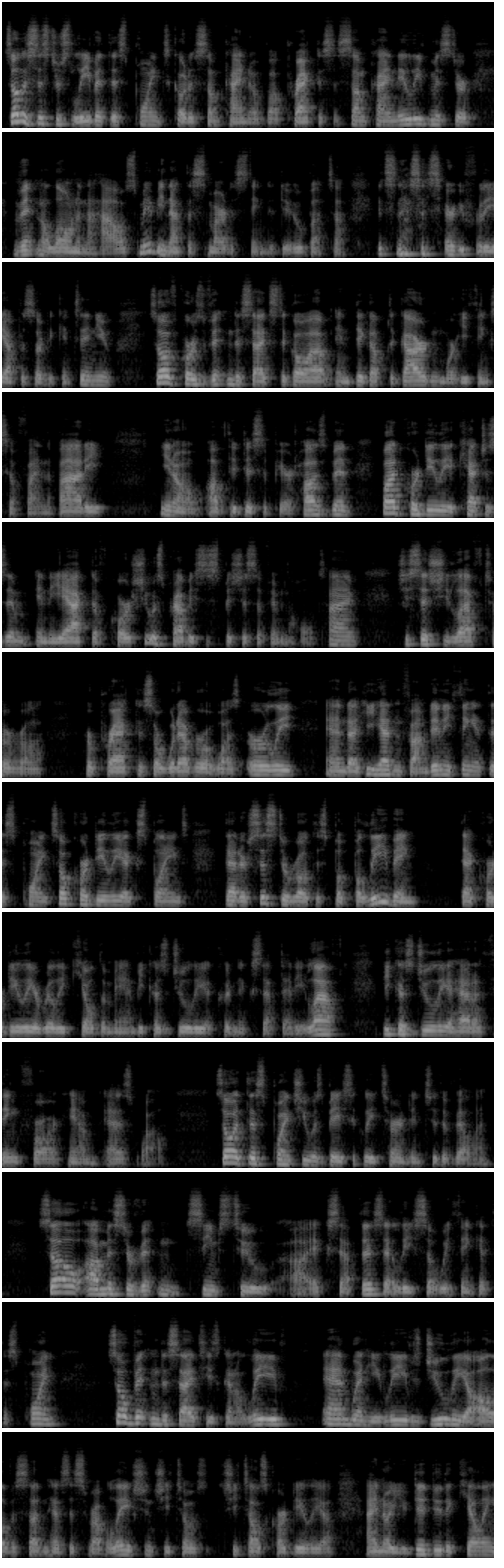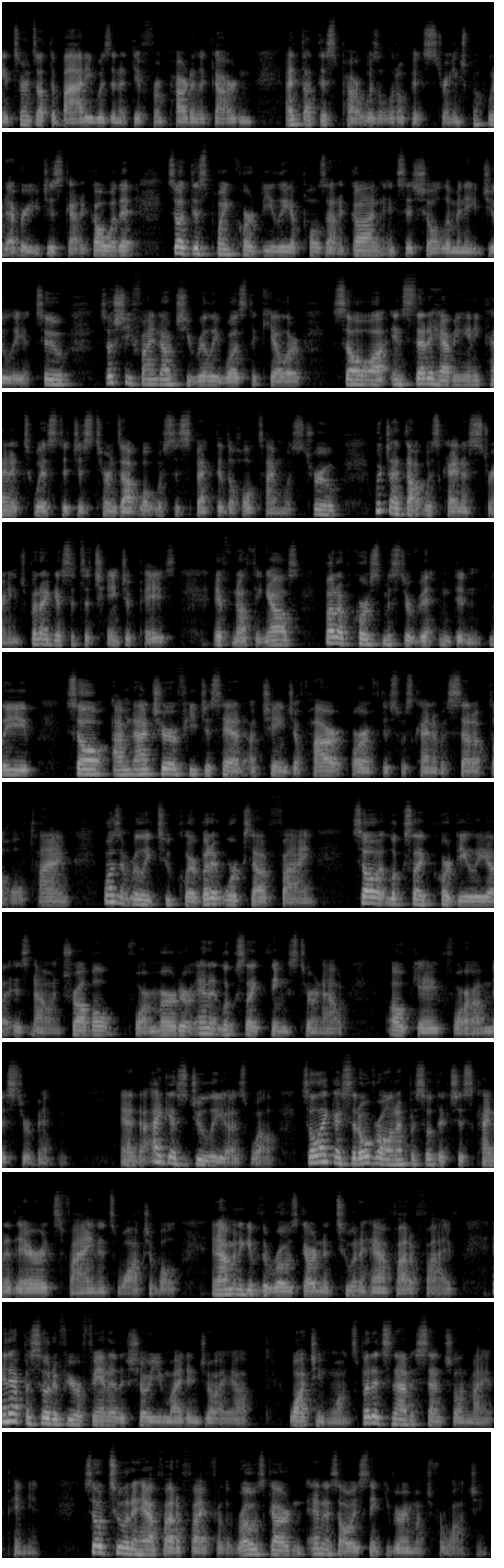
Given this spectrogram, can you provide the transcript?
So the sisters leave at this point, go to some kind of uh, practice of some kind. They leave Mr. Vinton alone in the house. Maybe not the smartest thing to do, but uh, it's necessary for the episode to continue. So, of course, Vinton decides to go out and dig up the garden where he thinks he'll find the body, you know, of the disappeared husband. But Cordelia catches him in the act, of course. She was probably suspicious of him the whole time. She says she left her, uh, her practice or whatever it was early and uh, he hadn't found anything at this point. So Cordelia explains that her sister wrote this book believing that Cordelia really killed the man because Julia couldn't accept that he left, because Julia had a thing for him as well. So at this point, she was basically turned into the villain. So uh, Mr. Vinton seems to uh, accept this, at least so we think at this point. So Vinton decides he's going to leave. And when he leaves, Julia all of a sudden has this revelation. She tells she tells Cordelia, "I know you did do the killing. It turns out the body was in a different part of the garden. I thought this part was a little bit strange, but whatever. You just got to go with it." So at this point, Cordelia pulls out a gun and says she'll eliminate Julia too. So she find out she really was the killer. So uh, instead of having any kind of twist, it just turns out what was suspected the whole time was true, which I thought was kind of strange. But I guess it's a change of pace, if nothing else. But of course, Mr. Vinton didn't leave. So I'm not sure if he just had a change of heart or if this was kind of a setup the whole time. Wasn't really too clear, but it works out fine. So it looks like Cordelia is now in trouble for murder, and it looks like things turn out okay for uh, Mr. Vinton. And I guess Julia as well. So, like I said, overall, an episode that's just kind of there. It's fine, it's watchable. And I'm going to give The Rose Garden a 2.5 out of 5. An episode, if you're a fan of the show, you might enjoy. Uh, watching once, but it's not essential in my opinion. So, two and a half out of five for the Rose Garden, and as always, thank you very much for watching.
